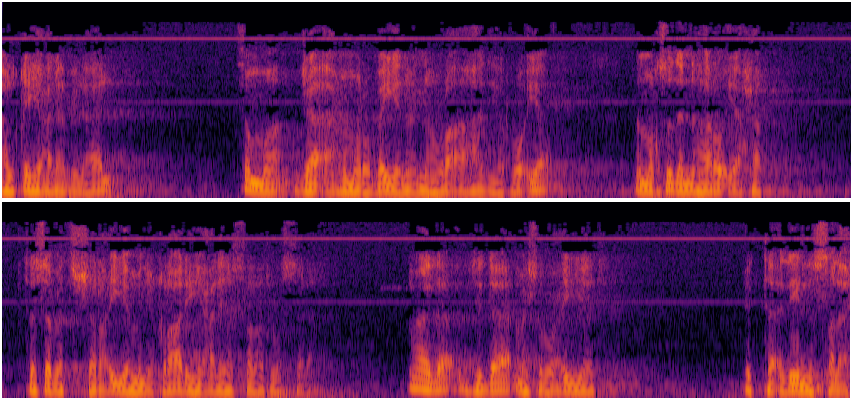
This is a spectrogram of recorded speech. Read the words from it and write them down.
ألقه على بلال ثم جاء عمر بين أنه رأى هذه الرؤيا المقصود أنها رؤيا حق اكتسبت الشرعية من إقراره عليه الصلاة والسلام. هذا ابتداء مشروعية التأذين للصلاة.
